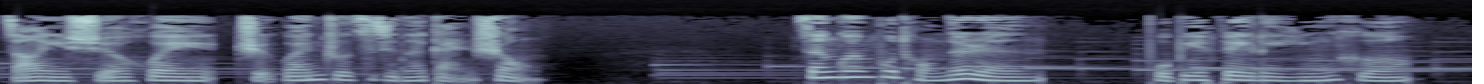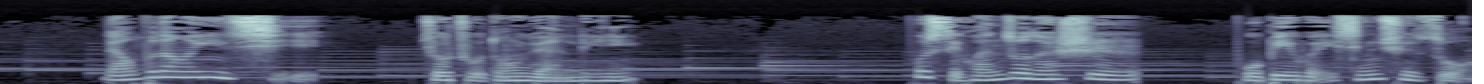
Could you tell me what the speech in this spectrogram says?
早已学会只关注自己的感受。三观不同的人，不必费力迎合，聊不到一起，就主动远离。不喜欢做的事，不必违心去做，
